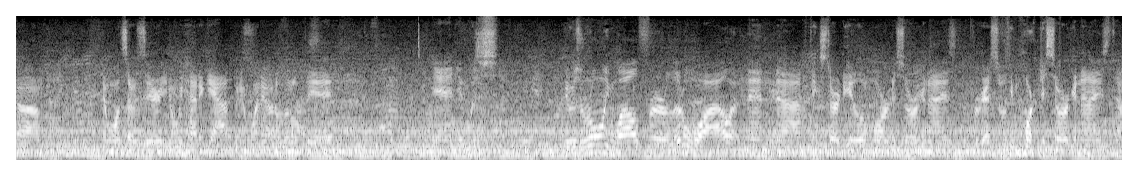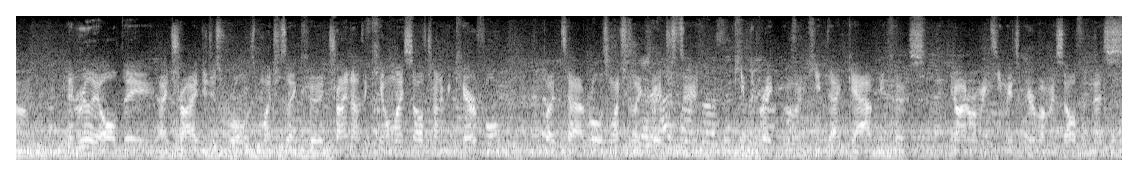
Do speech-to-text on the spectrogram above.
Um, and once I was there, you know, we had a gap and it went out a little bit, and it was it was rolling well for a little while, and then uh, things started to get a little more disorganized, progressively more disorganized. Um, and really, all day I tried to just roll as much as I could, try not to kill myself, trying to be careful, but uh, roll as much as I could just to keep the break moving, keep that gap, because you know I don't want my teammates here by myself, and that's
